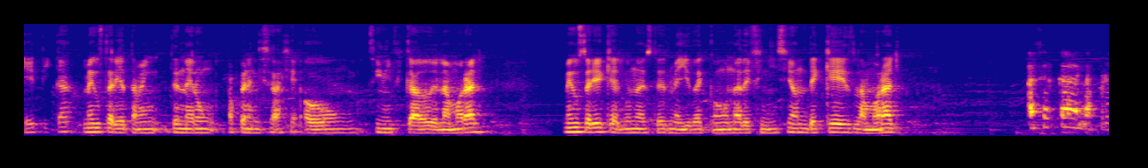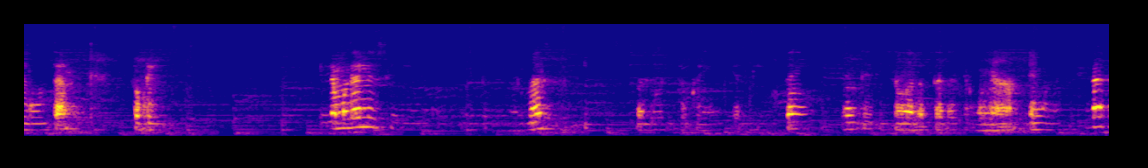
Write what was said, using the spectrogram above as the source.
ética, me gustaría también tener un aprendizaje o un significado de la moral. Me gustaría que alguno de ustedes me ayude con una definición de qué es la moral. Acerca de la pregunta sobre la moral es sería un conjunto de normas y valores o creencias que están existentes y son adaptadas en una, en una sociedad.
